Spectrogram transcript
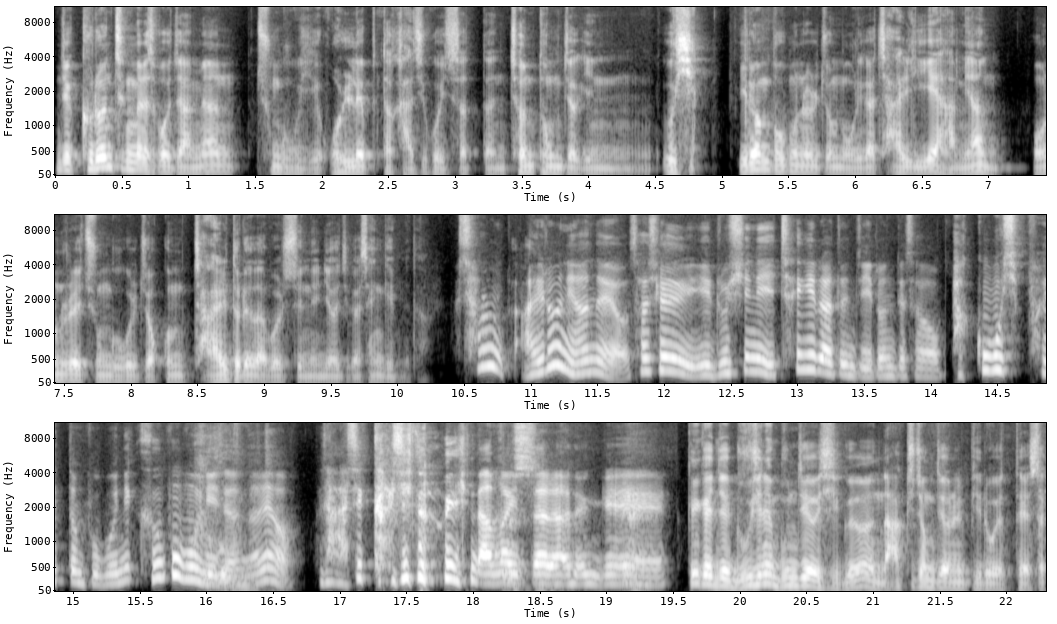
이제 그런 측면에서 보자면 중국이 원래부터 가지고 있었던 전통적인 의식 이런 부분을 좀 우리가 잘 이해하면 오늘의 중국을 조금 잘 들여다볼 수 있는 여지가 생깁니다. 참 아이러니하네요. 사실 이 루신이 이 책이라든지 이런 데서 바꾸고 싶어 했던 부분이 그 부분이잖아요. 근데 아직까지도 이게 남아 있다라는 게 네. 그러니까 이제 루신의 문제의식은 악주정전을 비롯해서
